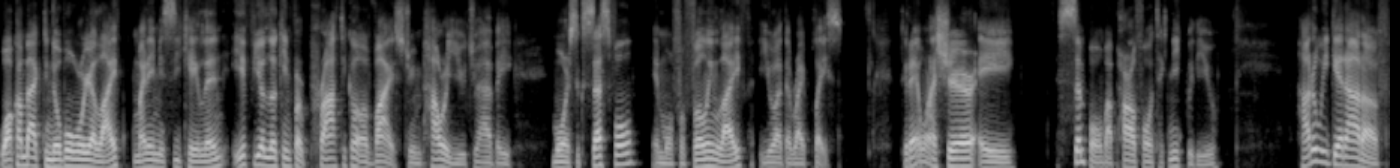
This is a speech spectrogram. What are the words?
Welcome back to Noble Warrior Life. My name is CK Lin. If you're looking for practical advice to empower you to have a more successful and more fulfilling life, you're at the right place. Today, I want to share a simple but powerful technique with you. How do we get out of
